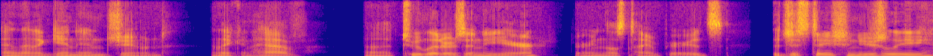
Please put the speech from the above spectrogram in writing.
and then again in June, and they can have uh, two litters in a year during those time periods. The gestation usually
